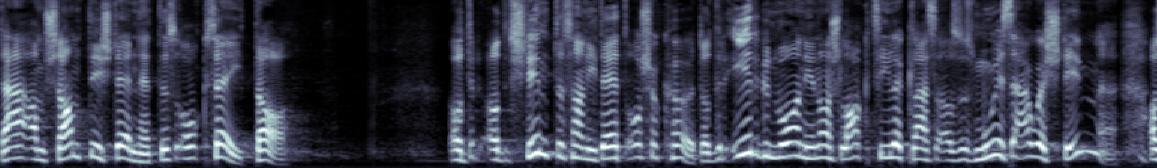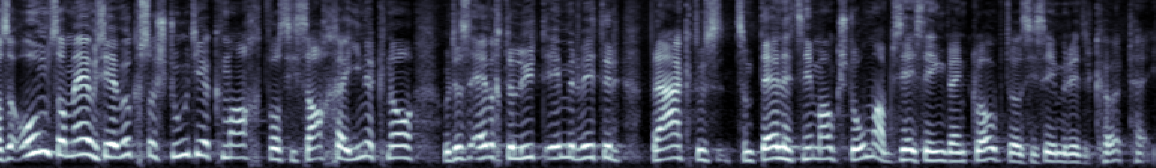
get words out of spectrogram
Der am Stammtisch dann hat das auch gesagt, da. Oder, oder stimmt, das habe ich dort auch schon gehört. Oder irgendwo habe ich noch Schlagzeilen gelesen. Also es muss auch stimmen. Also umso mehr, sie haben wirklich so Studien gemacht, wo sie Sachen reingenommen und das einfach den Leuten immer wieder prägt. Zum Teil hat es nicht mal gestimmt, aber sie haben es irgendwann geglaubt, weil sie es immer wieder gehört haben.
